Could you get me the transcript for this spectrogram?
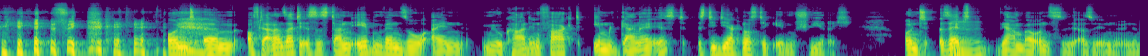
und ähm, auf der anderen Seite ist es dann eben, wenn so ein Myokardinfarkt im Gange ist, ist die Diagnostik eben schwierig. Und selbst, mhm. wir haben bei uns, also in, in der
